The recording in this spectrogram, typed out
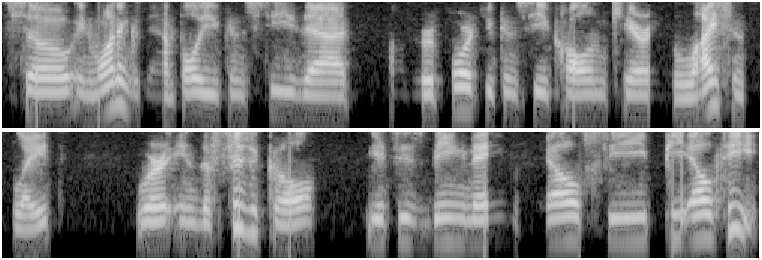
So in one example, you can see that on the report you can see a column carrying license plate, where in the physical it is being named LCPLT.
